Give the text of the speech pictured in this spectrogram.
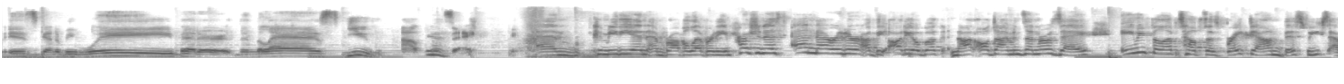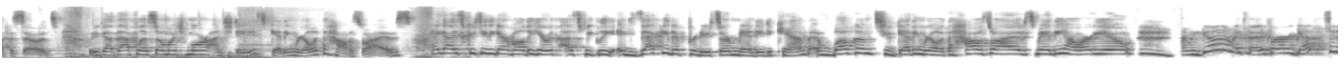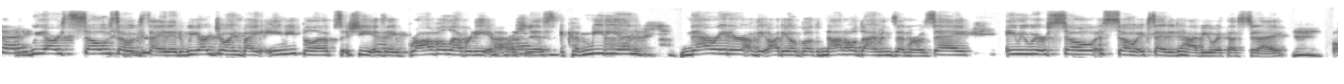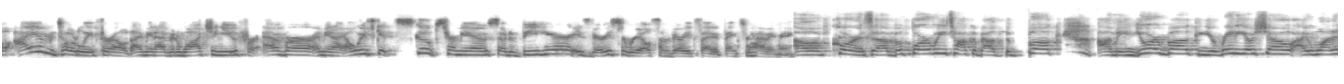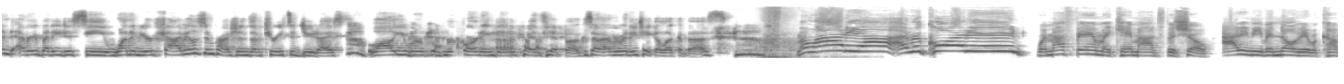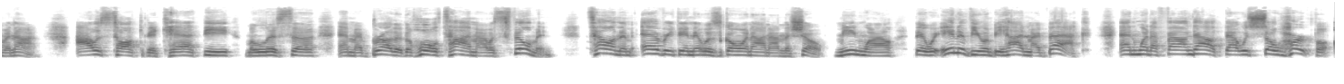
is going to be way better than the last few, I would yeah. say and comedian and Bravo celebrity impressionist and narrator of the audiobook Not All Diamonds and Rosé, Amy Phillips helps us break down this week's episodes. We've got that plus so much more on today's Getting Real with the Housewives. Hey guys, Christina Garibaldi here with Us Weekly executive producer Mandy DeCamp, and welcome to Getting Real with the Housewives. Mandy, how are you? I'm good. I'm excited for our guest today. We are so, so excited. we are joined by Amy Phillips. She is a Bravo celebrity impressionist, comedian, narrator of the audiobook not All Diamonds and Rosé. Amy, we are so, so excited to have you with us today. Well, I am totally thrilled. I mean, I've been watching you forever. I mean, I always get scoops from you. So to be here is very surreal. So I'm very excited. Thanks for having me. Oh, of course. Uh, before we talk about the book, um, your book, your radio show, I wanted everybody to see one of your fabulous impressions of Teresa Giudice while you were recording David Quinn's hit book. So everybody take a look at this. Milania, I'm recording. When my family came onto the show. I didn't even know they were coming on. I was talking to Kathy, Melissa, and my brother the whole time I was filming, telling them everything that was going on on the show. Meanwhile, they were interviewing behind my back. And when I found out that was so hurtful,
